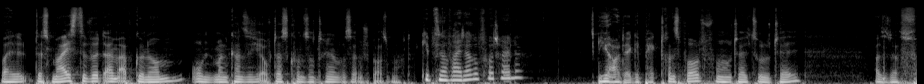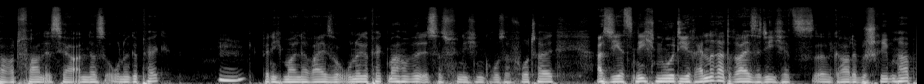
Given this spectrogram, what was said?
Weil das meiste wird einem abgenommen und man kann sich auf das konzentrieren, was einem Spaß macht. Gibt es noch weitere Vorteile? Ja, der Gepäcktransport von Hotel zu Hotel. Also das Fahrradfahren ist ja anders ohne Gepäck. Mhm. Wenn ich mal eine Reise ohne Gepäck machen will, ist das, finde ich, ein großer Vorteil. Also jetzt nicht nur die Rennradreise, die ich jetzt äh, gerade beschrieben habe,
